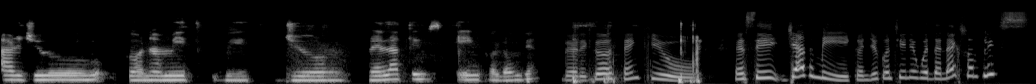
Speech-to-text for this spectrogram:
Are you gonna meet with your relatives in Colombia? Very good. Thank you. Let's see, Yadmi, can you continue with the next one, please?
